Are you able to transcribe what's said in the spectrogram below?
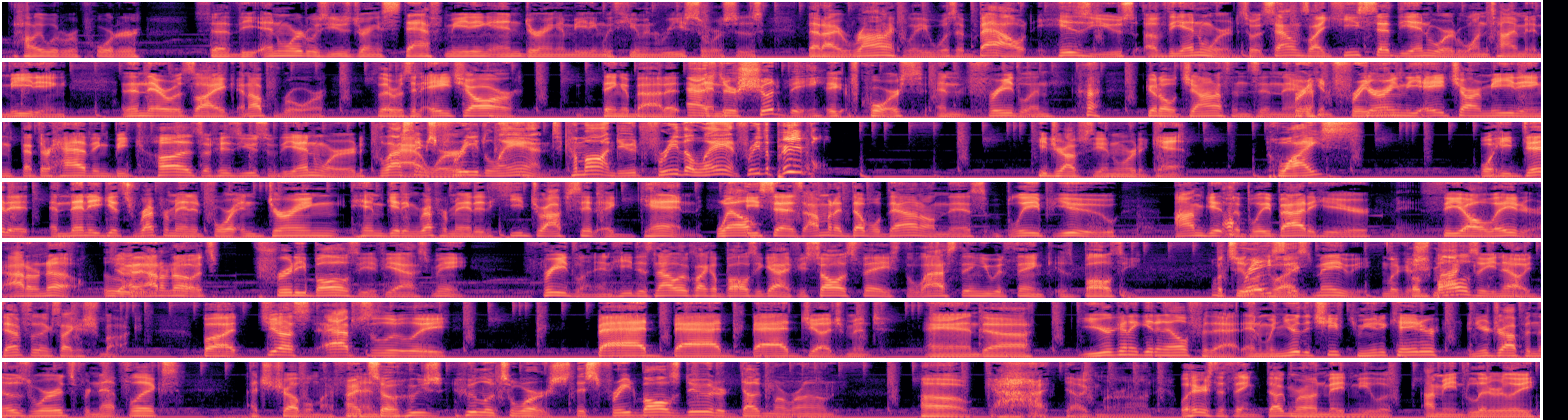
The Hollywood Reporter said the N word was used during a staff meeting and during a meeting with human resources that ironically was about his use of the N word. So it sounds like he said the N word one time in a meeting, and then there was like an uproar. So there was an HR thing about it. As And- there should be. Eh, Of course, and Friedland, good old Jonathan's in there Freaking Friedland. during the HR meeting that they're having because of his use of the N word. The last name's work. Freed Land. Come on, dude. Free the land. Free the people. He drops the N word again. Twice. Well, he did it, and then he gets reprimanded for it. And during him getting reprimanded, he drops it again. Well- he says, "I'm going to double down on this. Bleep you. I'm getting the oh. bleep out of here. See y'all later." I don't know. Ooh. I, don't know. It's pretty ballsy, if you ask me. Friedland, and he does not look like a ballsy guy. If you saw his face, the last thing you would think is ballsy. What's he Racist, maybe. Look but schmuck? ballsy, no. He definitely looks like a schmuck. But just absolutely bad, bad, bad judgment. And uh, you're going to get an L for that. And when you're the chief communicator and you're dropping those words for Netflix, that's trouble, my friend. All right, so who's who looks worse, this Freed Balls dude or Doug Marrone? oh, God, Doug Marrone. Well, here's the thing Doug Marrone made me look, I mean, literally,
